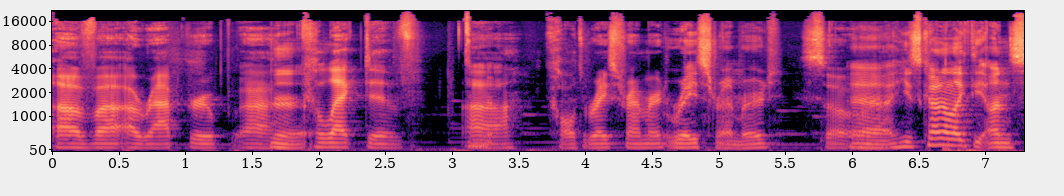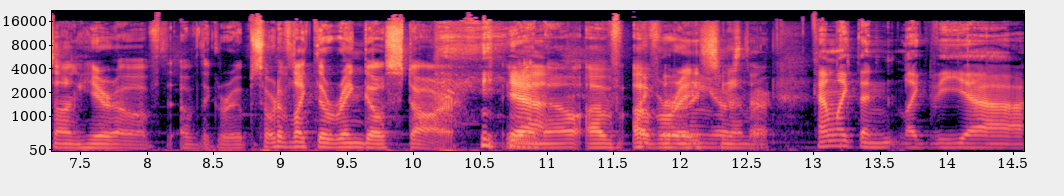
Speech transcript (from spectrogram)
of uh, a rap group uh, collective uh, called Rae Sremmurd. Rae Sremmurd. So, Yeah, he's kind of like the unsung hero of of the group, sort of like the Ringo Starr, you Yeah. know, of of the Rae Sremmurd. Kind of like the like the uh,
